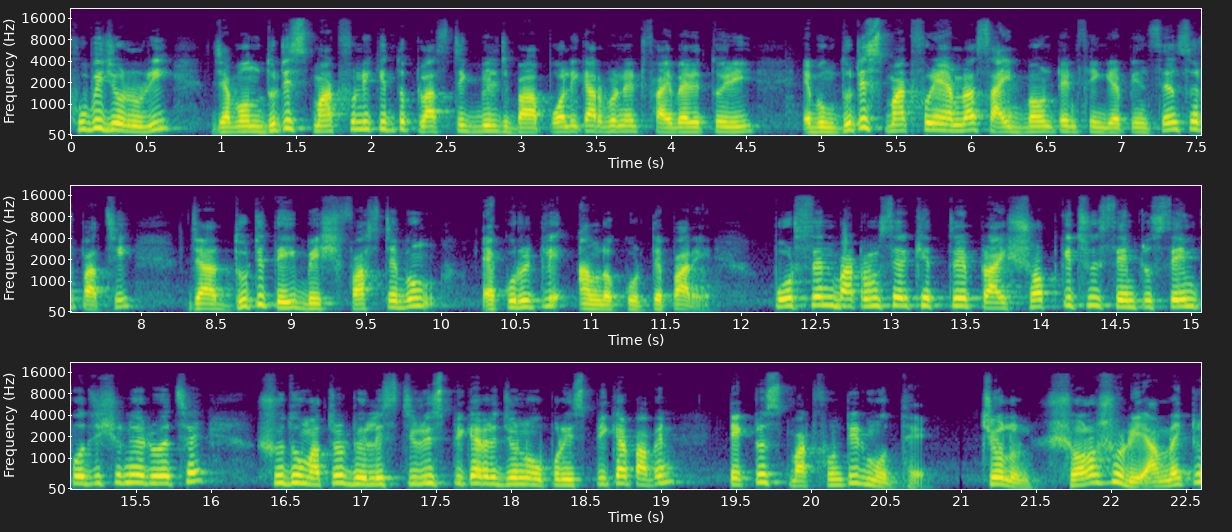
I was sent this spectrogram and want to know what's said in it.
খুবই জরুরি, যেমন দুটি স্মার্টফোনই কিন্তু প্লাস্টিক বিল্ড বা পলিকার্বনেট ফাইবারের তৈরি এবং দুটি স্মার্টফোনে আমরা সাইড মাউন্টেন ফিঙ্গারপ্রিন্ট সেন্সর পাচ্ছি, যা দুটিতেই বেশ ফাস্ট এবং অ্যাকুরেটলি আনলক করতে পারে। পোর্টস অ্যান্ড বাটনসের ক্ষেত্রে প্রায় সব কিছুই সেম টু সেম পজিশনে রয়েছে, শুধুমাত্র ডুয়েল স্টিরিও স্পিকারের জন্য উপরে স্পিকার পাবেন টেকনো স্মার্টফোনটির মধ্যে। চলুন, সরাসরি আমরা একটু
